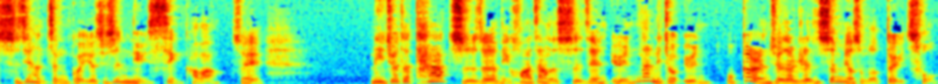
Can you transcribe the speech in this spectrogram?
时间很珍贵，尤其是女性，好吧？所以你觉得他值得你花这样的时间晕，那你就晕。我个人觉得人生没有什么对错，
